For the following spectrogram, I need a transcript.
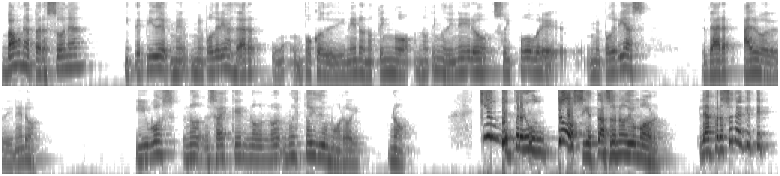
va una persona y te pide, ¿me, podrías dar un, poco de dinero? No tengo, no tengo dinero, soy pobre, ¿me podrías dar algo de dinero? Y vos, no, ¿sabes qué? No, no, no estoy de humor hoy. No. ¿Quién te preguntó si estás o no de humor? La persona que te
